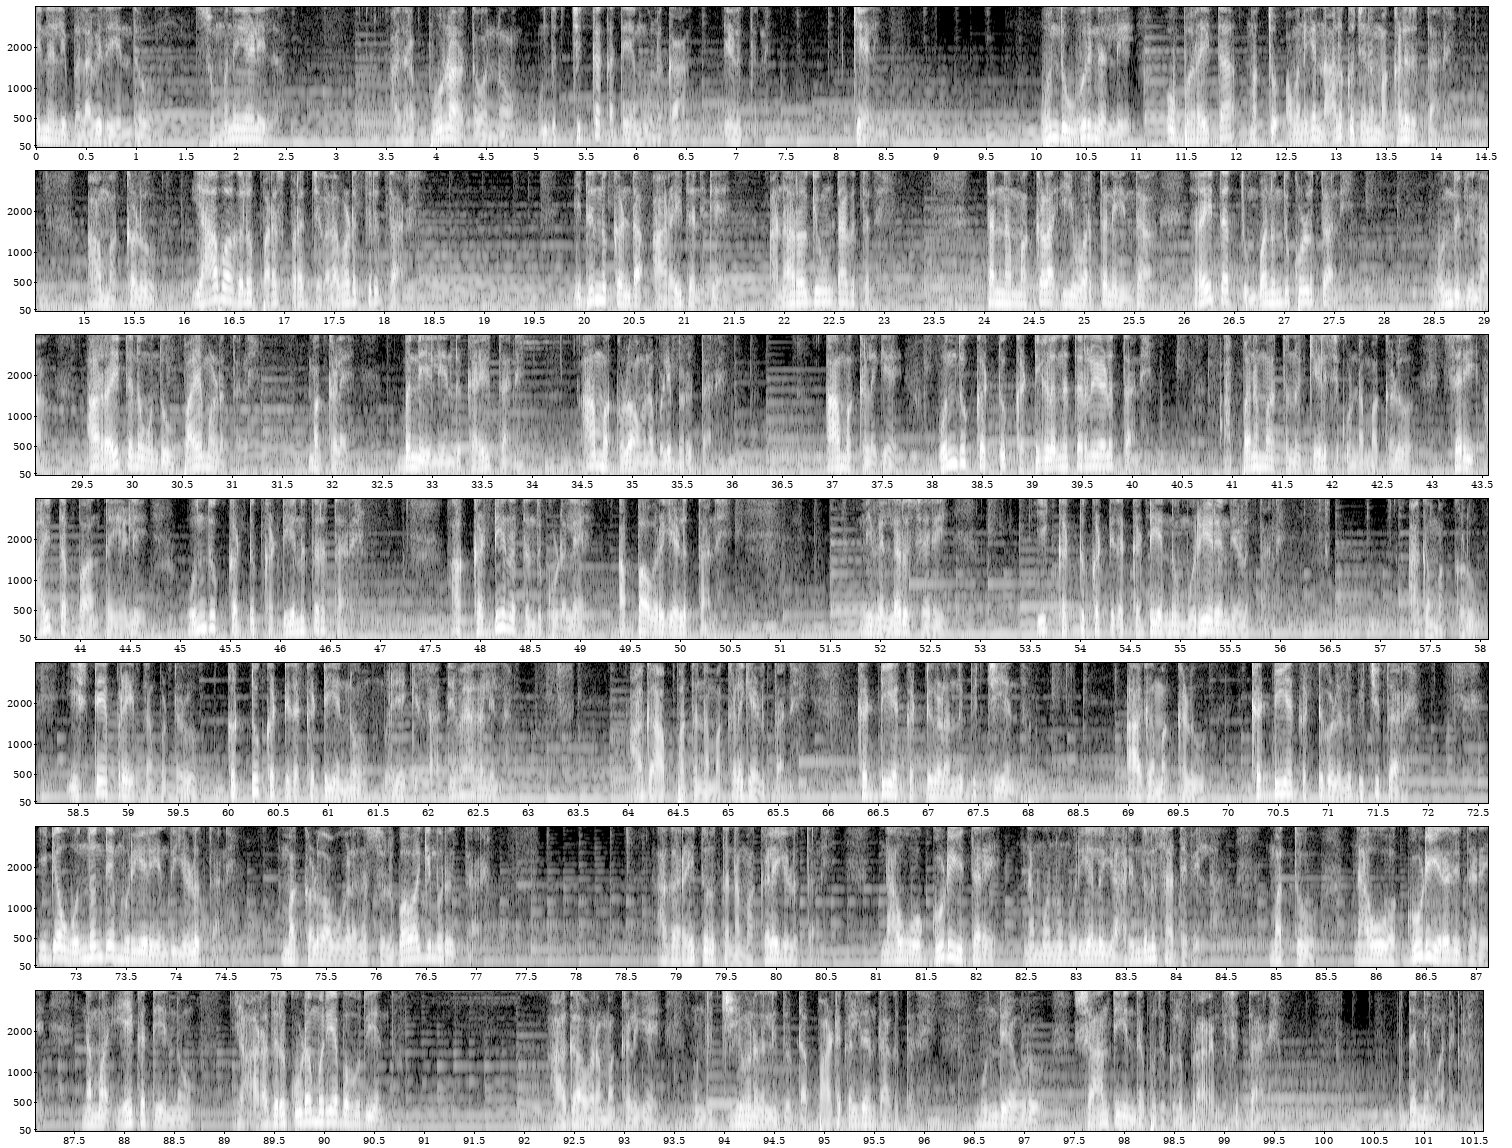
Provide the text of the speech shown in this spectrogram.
ಮಾತಿನಲ್ಲಿ ಬಲವಿದೆ ಎಂದು ಸುಮ್ಮನೆ ಹೇಳಿಲ್ಲ. ಅದರ ಪೂರ್ಣ ಅರ್ಥವನ್ನು ಒಂದು ಚಿಕ್ಕ ಕಥೆಯ ಮೂಲಕ ಹೇಳುತ್ತೇನೆ. ಕೇಳಿ. ಒಂದು ಊರಿನಲ್ಲಿ ಒಬ್ಬ ರೈತ ಮತ್ತು ಅವನಿಗೆ ನಾಲ್ಕು ಜನ ಮಕ್ಕಳಿರುತ್ತಾರೆ. ಆ ಮಕ್ಕಳು ಯಾವಾಗಲೂ ಪರಸ್ಪರ ಜಗಳವಾಡುತ್ತಿರುತ್ತಾರೆ. ಇದನ್ನು ಕಂಡ ಆ ರೈತನಿಗೆ ಅನಾರೋಗ್ಯ ಉಂಟಾಗುತ್ತದೆ. ತನ್ನ ಮಕ್ಕಳ ಈ ವರ್ತನೆಯಿಂದ ರೈತ ತುಂಬ ನೊಂದುಕೊಳ್ಳುತ್ತಾನೆ. ಒಂದು ದಿನ ಆ ರೈತನು ಒಂದು ಉಪಾಯ ಮಾಡುತ್ತಾನೆ. ಮಕ್ಕಳೇ, ಬನ್ನಿ ಇಲ್ಲಿ ಎಂದು ಕರೆಯುತ್ತಾನೆ. ಆ ಮಕ್ಕಳು ಅವನ ಬಳಿ ಬರುತ್ತಾರೆ. ಆ ಮಕ್ಕಳಿಗೆ ಒಂದು ಕಟ್ಟು ಕಡ್ಡಿಗಳನ್ನು ತರಲು ಹೇಳುತ್ತಾನೆ. ಅಪ್ಪನ ಮಾತನ್ನು ಕೇಳಿಸಿಕೊಂಡ ಮಕ್ಕಳು, ಸರಿ, ಆಯ್ತಪ್ಪ ಅಂತ ಹೇಳಿ ಒಂದು ಕಟ್ಟು ಕಡ್ಡಿಯನ್ನು ತರುತ್ತಾರೆ. ಆ ಕಡ್ಡಿಯನ್ನು ತಂದು ಕೂಡಲೇ ಅಪ್ಪ ಅವರಿಗೆ ಹೇಳುತ್ತಾನೆ, ನೀವೆಲ್ಲರೂ ಸೇರಿ ಈ ಕಟ್ಟು ಕಟ್ಟಿದ ಕಡ್ಡಿಯನ್ನು ಮುರಿಯಿರೆಂದು ಹೇಳುತ್ತಾನೆ. ಆಗ ಮಕ್ಕಳು ಎಷ್ಟೇ ಪ್ರಯತ್ನ ಪಟ್ಟರೂ ಕಟ್ಟು ಕಟ್ಟಿದ ಕಡ್ಡಿಯನ್ನು ಮುರಿಯೋಕ್ಕೆ ಸಾಧ್ಯವೇ ಆಗಲಿಲ್ಲ ಆಗ ಅಪ್ಪ ತನ್ನ ಮಕ್ಕಳಿಗೆ ಹೇಳುತ್ತಾನೆ, ಕಡ್ಡಿಯ ಕಟ್ಟುಗಳನ್ನು ಬಿಚ್ಚಿ ಎಂದು. ಆಗ ಮಕ್ಕಳು ಕಡ್ಡಿಯ ಕಟ್ಟುಗಳನ್ನು ಬಿಚ್ಚುತ್ತಾರೆ. ಈಗ ಒಂದೊಂದೇ ಮುರಿಯಿರಿ ಎಂದು ಹೇಳುತ್ತಾನೆ. ಮಕ್ಕಳು ಅವುಗಳನ್ನು ಸುಲಭವಾಗಿ ಮುರಿಯುತ್ತಾರೆ. ಆಗ ರೈತನು ತನ್ನ ಮಕ್ಕಳಿಗೆ ಹೇಳುತ್ತಾನೆ, ನಾವು ಒಗ್ಗೂಡಿ ಇದ್ದರೆ ನಮ್ಮನ್ನು ಮುರಿಯಲು ಯಾರಿಂದಲೂ ಸಾಧ್ಯವಿಲ್ಲ. ಮತ್ತು ನಾವು ಒಗ್ಗೂಡಿ ಇರದಿದ್ದರೆ ನಮ್ಮ ಏಕತೆಯನ್ನು ಯಾರಾದರೂ ಕೂಡ ಮುರಿಯಬಹುದು ಎಂದು. ಆಗ ಅವರ ಮಕ್ಕಳಿಗೆ ಒಂದು ಜೀವನದಲ್ಲಿ ದೊಡ್ಡ ಪಾಠ ಕಲಿದಂತಾಗುತ್ತದೆ. ಮುಂದೆ ಅವರು ಶಾಂತಿಯಿಂದ ಬದುಕಲು ಪ್ರಾರಂಭಿಸುತ್ತಾರೆ. ಧನ್ಯವಾದಗಳು.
